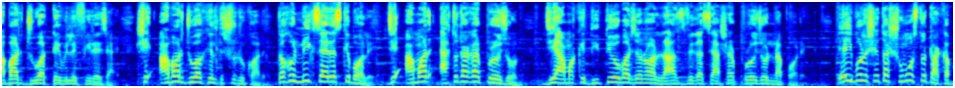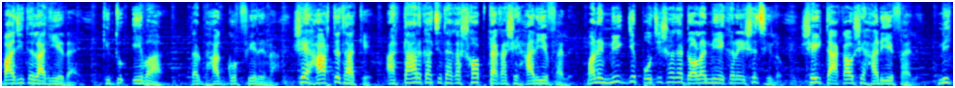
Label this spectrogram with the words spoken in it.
আবার জুয়ার টেবিলে ফিরে যায়। সে আবার জুয়া খেলতে শুরু করে। তখন নিক সাইরাসকে বলে যে, আমার এত টাকার প্রয়োজন যে, আমাকে দ্বিতীয়বার যেন আর লাস ভেগাসে আসার প্রয়োজন না পড়ে। এই বলে সে তার সমস্ত টাকা বাজিতে লাগিয়ে দেয়। কিন্তু এবার তার ভাগ্য ফেরে না। সে হারতে থাকে আর তার কাছে থাকা সব টাকা সে হারিয়ে ফেলে। মানে নিক যে পঁচিশ হাজার ডলার নিয়ে এখানে এসেছিল, সেই টাকাও সে হারিয়ে ফেলে। নিক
